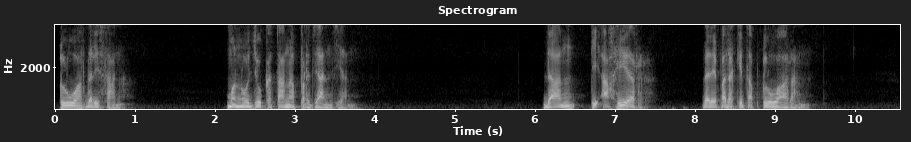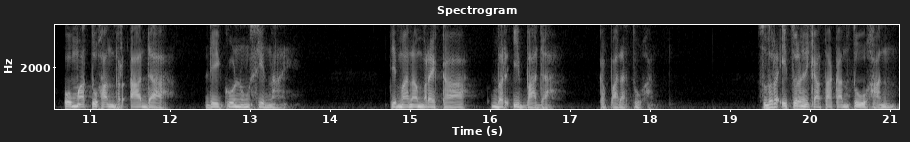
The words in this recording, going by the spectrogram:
Keluar dari sana, menuju ke tanah perjanjian dan di akhir daripada kitab keluaran, umat Tuhan berada di Gunung Sinai, di mana mereka beribadah kepada Tuhan. Saudara itu yang dikatakan Tuhan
